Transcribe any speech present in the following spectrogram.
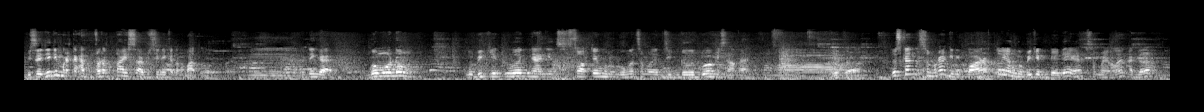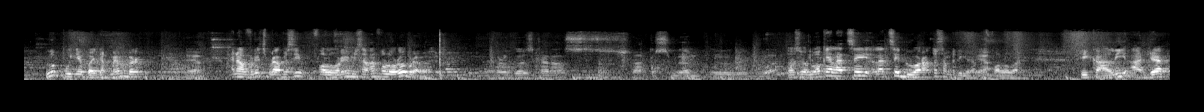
bisa jadi mereka advertise abis ini ke tempat lo Hmm. ngerti nggak gue mau dong lu bikin lu nyanyiin sesuatu yang berhubungan sama jingle gue misalkan Ah. gitu terus kan sebenarnya gini choir tuh yang lu bikin beda ya sama yang lain adalah lu punya banyak member Ya. and average berapa sih followernya misalkan follower lu berapa Menurut gue sekarang 192. Terus oke let's say let's say 200 sampai 300 Ya. follower. Dikali ada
